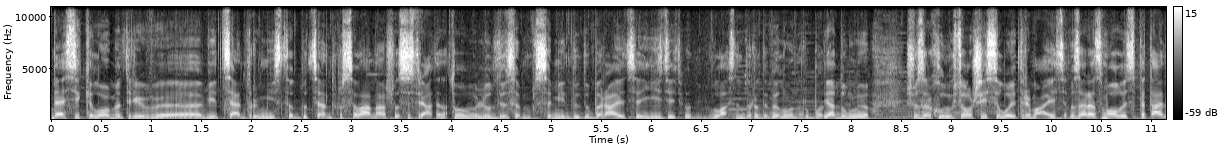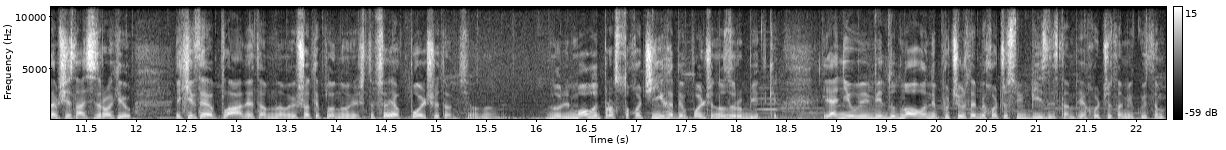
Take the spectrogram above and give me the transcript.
10 кілометрів е, від центру міста до центру села нашого Сестрятина, то люди самі добираються, їздять от, власне до Радивилова на роботу. Я думаю, що за рахунок цього ще й село і тримається. Ну, Зараз молодь спитає там 16 років, які в тебе плани там, що ти плануєш? Та все, я в Польщу там все. Ну. Ну, молодь просто хоче їхати в Польщу на заробітки. Я ні від одного не почув, там я хочу свій бізнес, там, я хочу там якусь там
